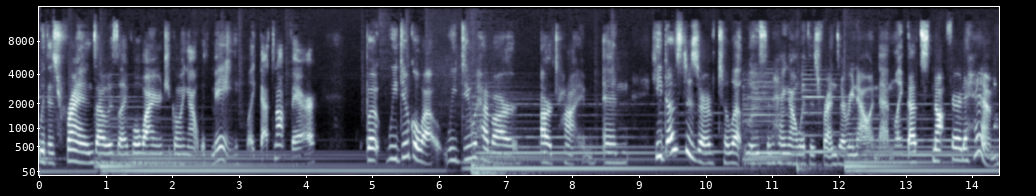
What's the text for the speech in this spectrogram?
with his friends, I was like, "Well, why aren't you going out with me? Like that's not fair." But we do go out. We do have our our time and he does deserve to let loose and hang out with his friends every now and then. Like that's not fair to him.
